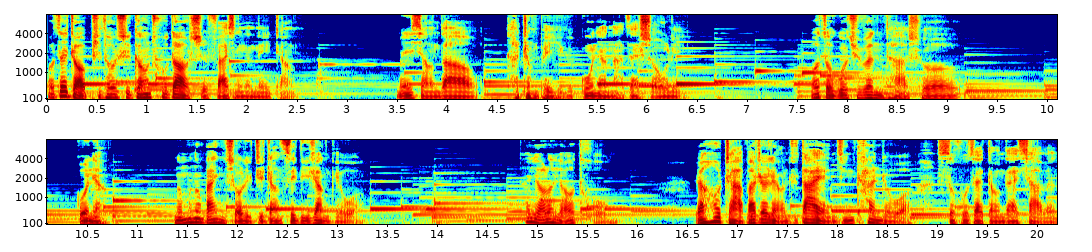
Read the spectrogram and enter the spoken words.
我在找披头士刚出道时发行的那张，没想到他正被一个姑娘拿在手里。我走过去问他说：“姑娘，能不能把你手里这张 CD 让给我？”他摇了摇头，然后眨巴着两只大眼睛看着我，似乎在等待下文。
